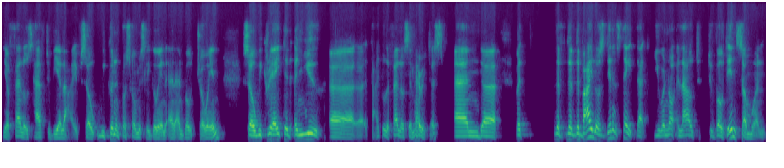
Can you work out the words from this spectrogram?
you know fellows have to be alive. So we couldn't posthumously go in and, and vote Joe in. So we created a new uh, title, the Fellows Emeritus. And uh, but the, the, the, bylaws didn't state that you were not allowed to vote in someone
